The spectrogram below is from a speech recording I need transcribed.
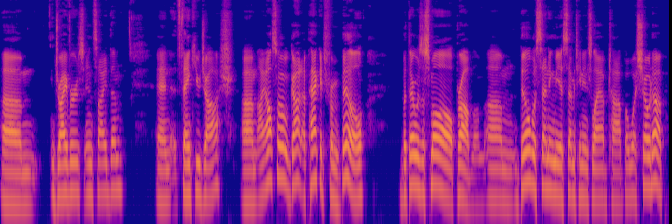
um, drivers inside them. And thank you, Josh. Um, I also got a package from Bill but there was a small problem. Um, Bill was sending me a 17 inch laptop, but what showed up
